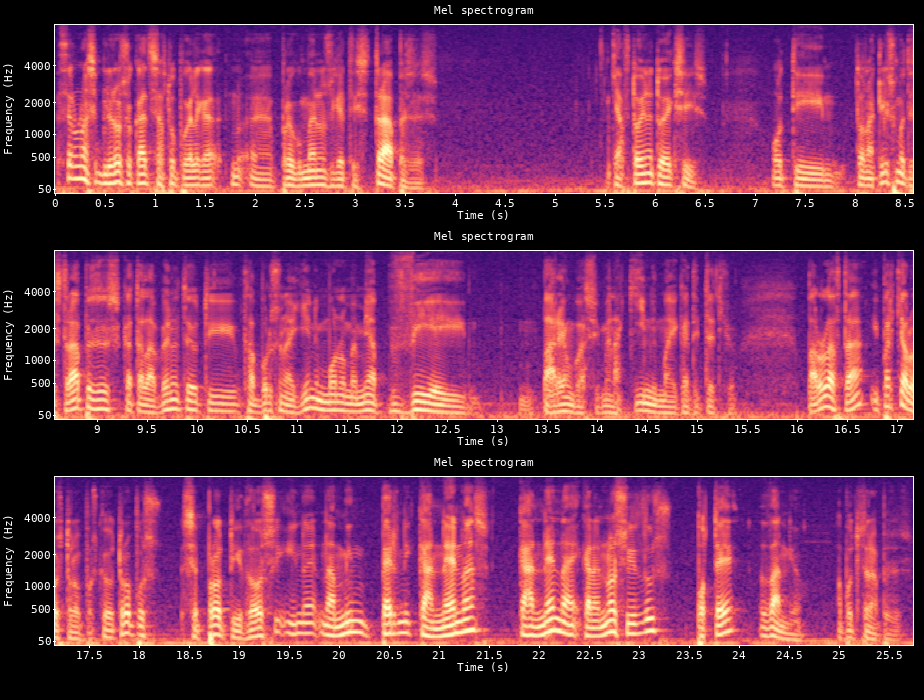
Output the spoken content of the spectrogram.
Θέλω να συμπληρώσω κάτι σε αυτό που έλεγα ε, προηγουμένως για τις τράπεζες. Και αυτό είναι το εξής. Ότι το να κλείσουμε τις τράπεζες καταλαβαίνετε ότι θα μπορούσε να γίνει μόνο με μια βίαιη παρέμβαση, με ένα κίνημα ή κάτι τέτοιο. Παρ' όλα αυτά υπάρχει και άλλος τρόπος και ο τρόπος σε πρώτη δόση είναι να μην παίρνει κανένας, κανένα, κανενός είδους ποτέ δάνειο από τις τράπεζες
